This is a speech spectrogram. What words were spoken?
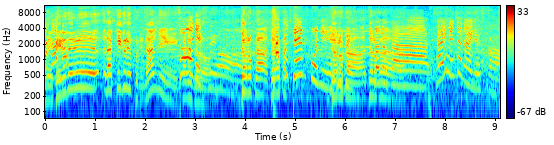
俺デルデルラッキーグループに何人そうですよ。彼女ジョノカジョノカ。各店舗に。ジョノカジョノカ。大変じゃないですか。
